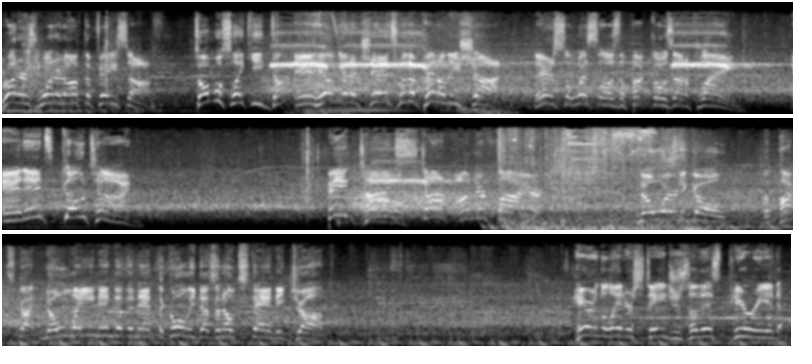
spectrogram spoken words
Runners won it off the faceoff. It's almost like he... And he'll get a chance with a penalty shot. There's the whistle as the puck goes out of play. And it's go time. Big time oh. stop under fire. Nowhere to go. The puck's got no lane into the net. The goalie does an outstanding job. Here in the later stages of this period,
